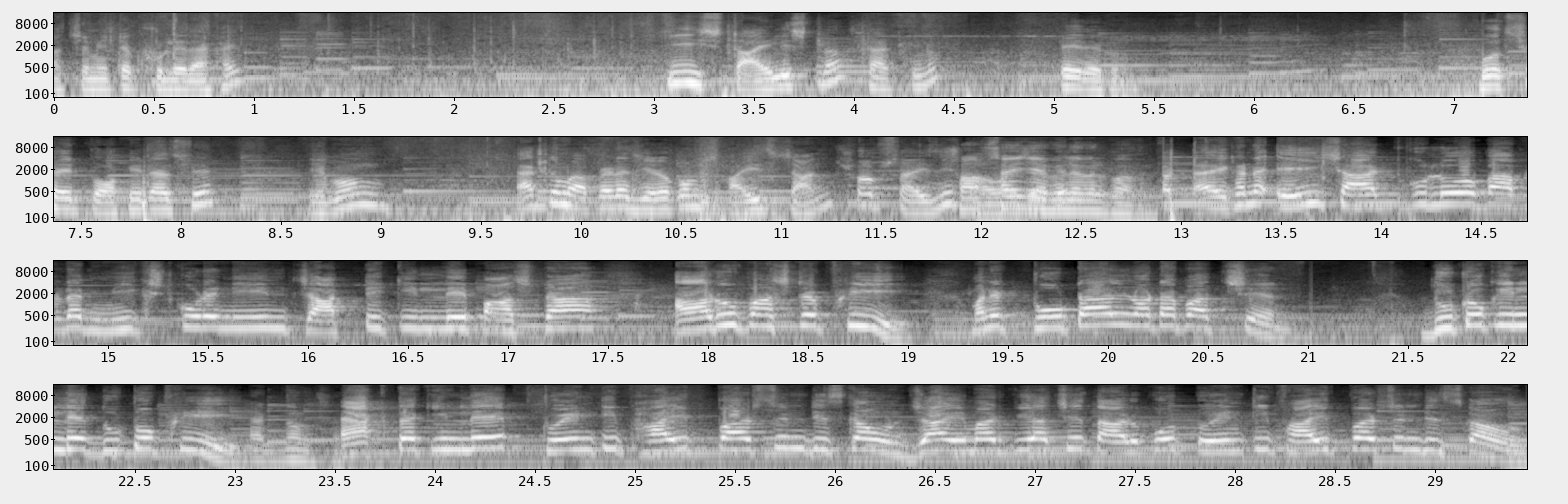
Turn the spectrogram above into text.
আচ্ছা আমি এটা খুলে দেখাই। কি স্টাইলিশ না শার্টগুলো? এই দেখুন। বোথ সাইড পকেট আছে এবং একদম আপনারা যেরকম সাইজ চান সব সাইজই সব সাইজ অ্যাভেলেবেল পাবেন। এখানে এই শার্টগুলো বা আপনারা মিক্সড করে নিন চারটে কিনলে পাঁচটা আরও পাঁচটা ফ্রি মানে টোটাল নটা পাচ্ছেন। দুটো কিনলে দুটো ফ্রি একদম একটা কিনলে টোয়েন্টি ফাইভ পার্সেন্ট ডিসকাউন্ট যা এমআরপি আছে তার উপর টোয়েন্টি ফাইভ পার্সেন্ট ডিসকাউন্ট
